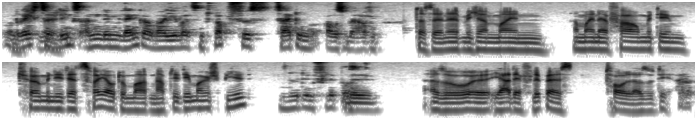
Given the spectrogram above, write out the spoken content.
Und rechts und links an dem Lenker war jeweils ein Knopf fürs Zeitung auswerfen. Das erinnert mich an, mein, an meine Erfahrung mit dem Terminator 2 Automaten. Habt ihr den mal gespielt? Nur den Flipper. Nee. Also, äh, ja, der Flipper ist toll. Also, der,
